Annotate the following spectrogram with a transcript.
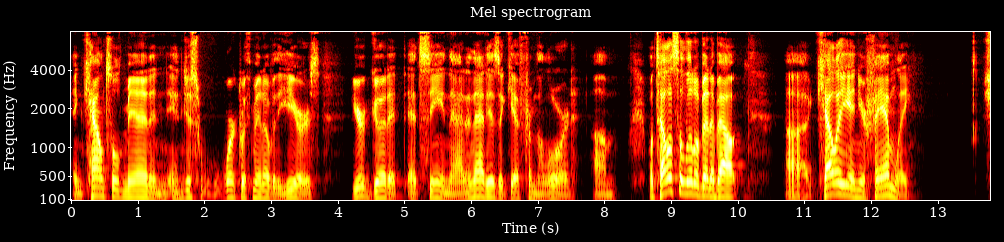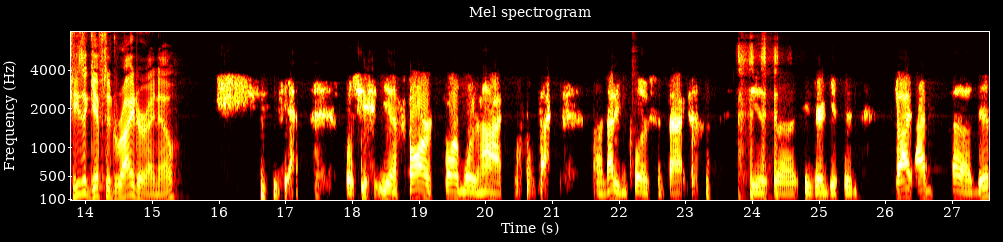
and counseled men and, and just worked with men over the years. You're good at, at seeing that, and that is a gift from the Lord. Um, well, tell us a little bit about uh, Kelli and your family. She's a gifted writer, I know. Well, she, yeah, far, far more than I. Uh, not even close. In fact, she is, uh, she's very gifted. So I, I uh, this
